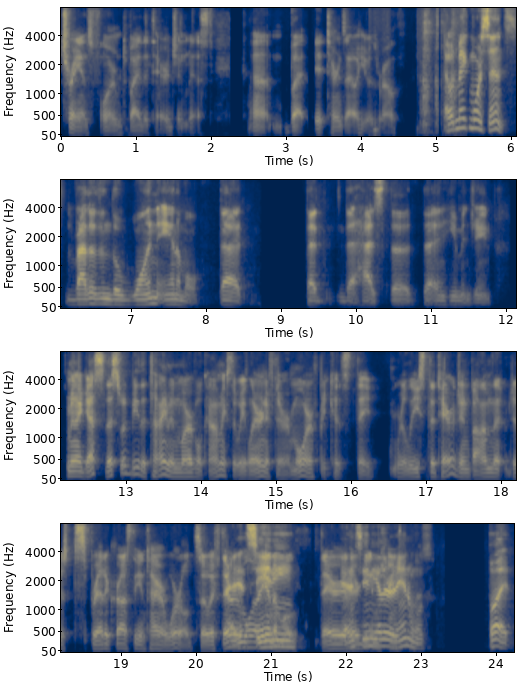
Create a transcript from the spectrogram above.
transformed by the Terrigen Mist, um, but it turns out he was wrong. That would make more sense rather than the one animal that that that has the the inhuman gene. I mean, I guess this would be the time in Marvel Comics that we learn if there are more because they released the Terrigen bomb that just spread across the entire world. So if there I are didn't more see any- animals, they're I didn't see any other transformed. animals. But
